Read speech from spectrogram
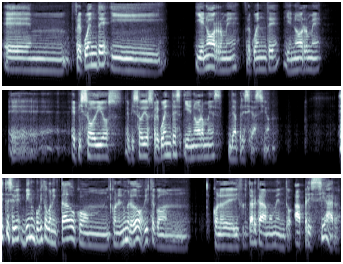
em, frecuente y, y, enorme, frecuente y enorme eh, episodios, episodios frecuentes y enormes de apreciación. Este se viene un poquito conectado con, el número 2, ¿viste? Con, con lo de disfrutar cada momento. Apreciar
